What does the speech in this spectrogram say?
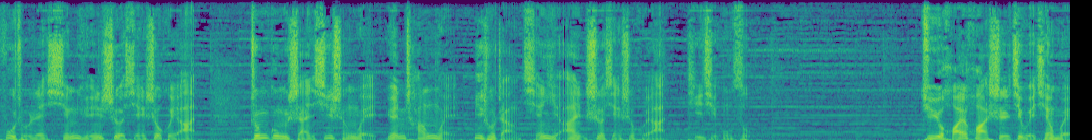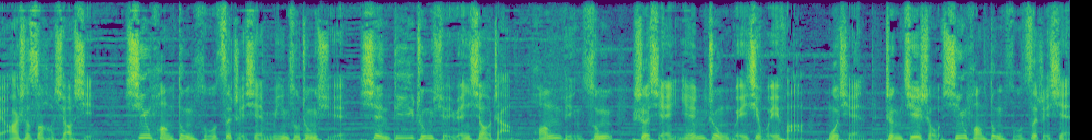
副主任邢云涉嫌受贿案、中共陕西省委原常委、秘书长钱义安涉嫌受贿案提起公诉。据怀化市纪委监委二十四号消息。新晃侗族自治县民族中学县第一中学原校长黄炳松涉嫌严重违纪违法，目前正接受新晃侗族自治县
